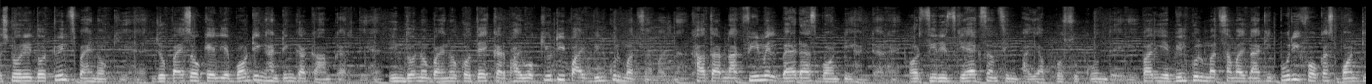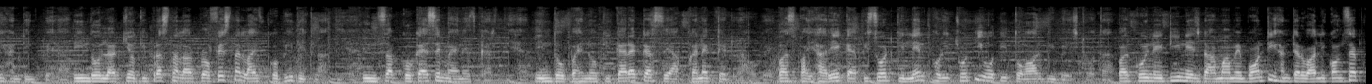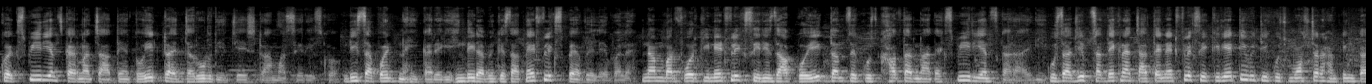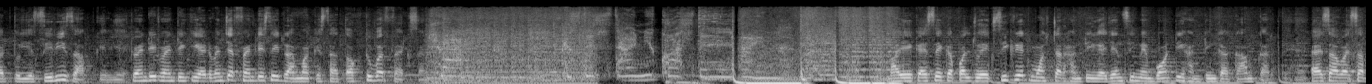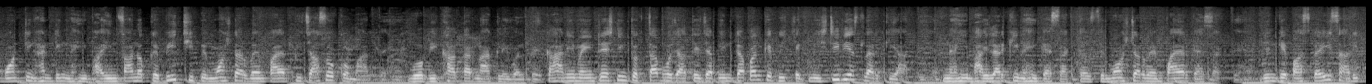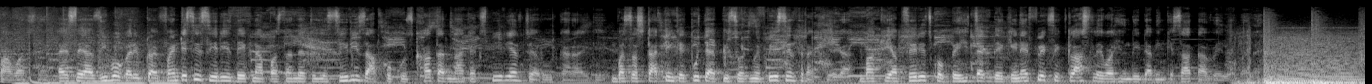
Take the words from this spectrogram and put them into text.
story दो ट्विंस बहनों की है, जो पैसों के लिए बॉन्डिंग हंटिंग का काम करती है। इन दोनों बहनों को देखकर भाई वो क्यूटी पाई बिल्कुल मत समझना। खतरनाक female badass bounty hunter है और सीरीज़ के एक्शन सीन भाई आपको सुकून देगी। पर ये बिल्कुल मत समझना की पूरी फोकस बॉन्टी हंटिंग पे है। इन दो लड़कियों की पर्सनल और प्रोफेशनल लाइफ को भी दिखलाती है। इन सबको कैसे मैनेज करती है? इन दो बहनों की कैरेक्टर से आप कनेक्टेड रहोगे। बस भाई, हर एक एपिसोड की लेंथ थोड़ी छोटी होती तो और भी बेस्ट होता। पर कोई नई टीन एज ड्रामा में बॉन्टी हंटर वाली कॉन्सेप्ट को एक्सपीरियंस करना चाहते हैं तो एक ट्राई ज़रूर दीजिए इस ड्रामा सीरीज़ को। डिसअपॉइंट नहीं करेगी। हिंदी डबिंग के साथ नेटफ्लिक्स पे अवेलेबल है। नंबर फोर की नेटफ्लिक्स सीरीज़ आपको एकदम से कुछ खतरनाक एक्सपीरियंस कराएगी। कुछ अजीब सा देखना चाहते हैं नेटफ्लिक्स की क्रिएटिविटी कुछ मॉन्स्टर हंटिंग टाइप तो ये सीरीज़ आपके लिए। 2020 की एडवेंचर फैंटेसी ड्रामा के साथ अक्टूबर फैक्शन भाई, एक ऐसे कपल जो एक सीक्रेट मॉन्स्टर हंटिंग एजेंसी में बॉन्टी हंटिंग का काम करते हैं। ऐसा वैसा बॉन्टिंग हंटिंग नहीं भाई, इंसानों के बीच छिपे मॉन्स्टर वेम्पायर पिचासों को मारते हैं। वो भी खतरनाक लेवल पे। कहानी में इंटरेस्टिंग तो तब हो जाते जब इन कपल के बीच एक मिस्टीरियस लड़की आती है। नहीं भाई, लड़की नहीं कह सकते, उसे मॉन्स्टर वेम्पायर कह सकते हैं, जिनके पास कई सारी पावर्स हैं। ऐसे अजीबो गरीब टाइप फैंटेसी सीरीज़ देखना पसंद है तो ये सीरीज़ आपको कुछ खतरनाक एक्सपीरियंस ज़रूर कराएगी। बस स्टार्टिंग के कुछ एपिसोड में पेशेंस रखिएगा। बाकी आप सीरीज़ को बेहिचक देखिए Netflix class level Hindi dubbing के साथ अवेलेबल है।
